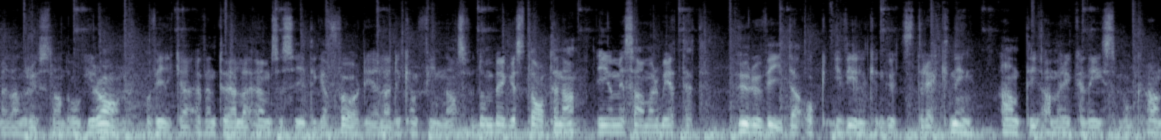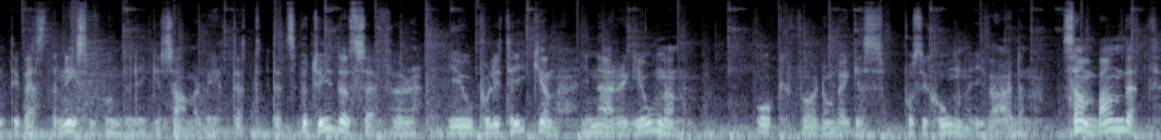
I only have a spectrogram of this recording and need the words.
mellan Ryssland och Iran och vilka eventuella ömsesidiga fördelar det kan finnas för de bägge staterna i och med samarbetet huruvida och i vilken utsträckning antiamerikanism och antivästernism underligger samarbetet, dess betydelse för geopolitiken i närregionen och för de bägges position i världen. Sambandet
